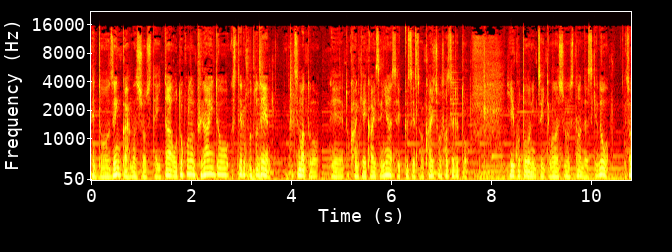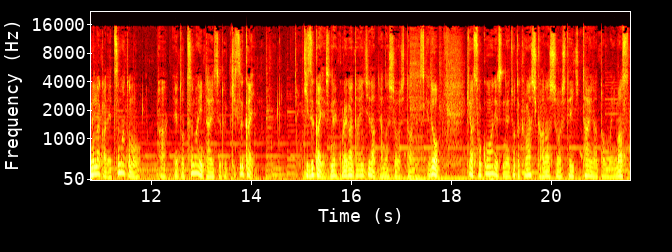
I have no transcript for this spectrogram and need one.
えっと、前回話をしていた男のプライドを捨てることで妻との、えー、と関係改善やセックスレスを解消させるということについてお話をしたんですけどその中で妻とのあ、えー、と妻に対する気遣い気遣いですね。これが大事だって話をしたんですけど今日はそこをですねちょっと詳しく話をしていきたいなと思います。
